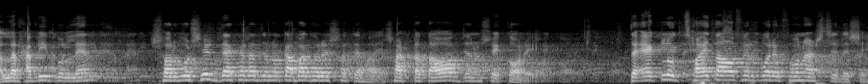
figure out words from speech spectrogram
আল্লাহর হাবিব বললেন, সর্বশেষ দেখাটা যেন কাবা ঘরের সাথে হয়, সাতটা তাওয়াফ যেন সে করে। তো এক লোক ছয় তাওয়াফের পরে ফোন আসছে দেশে।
